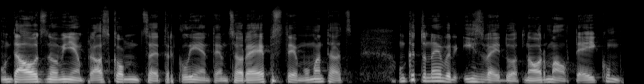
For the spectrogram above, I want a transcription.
un daudz no viņiem prasa komunicēt ar klientiem caur ēpastiem. Un, tāds, un ka tu nevari izveidot normālu teikumu,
